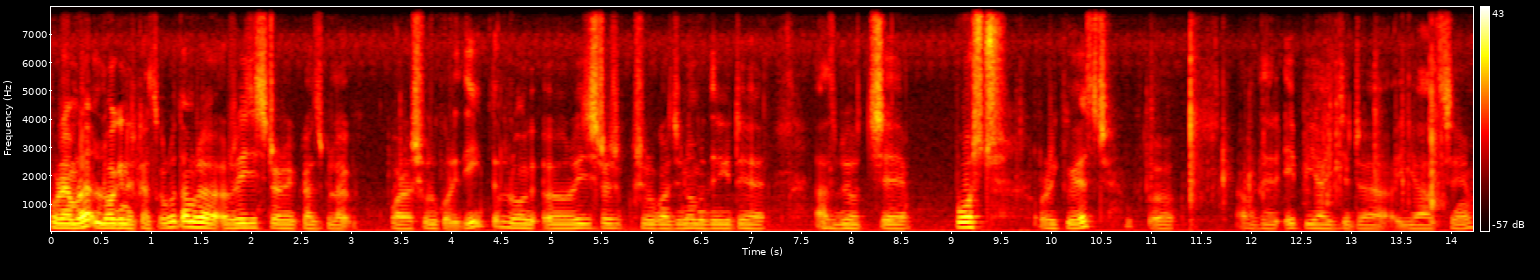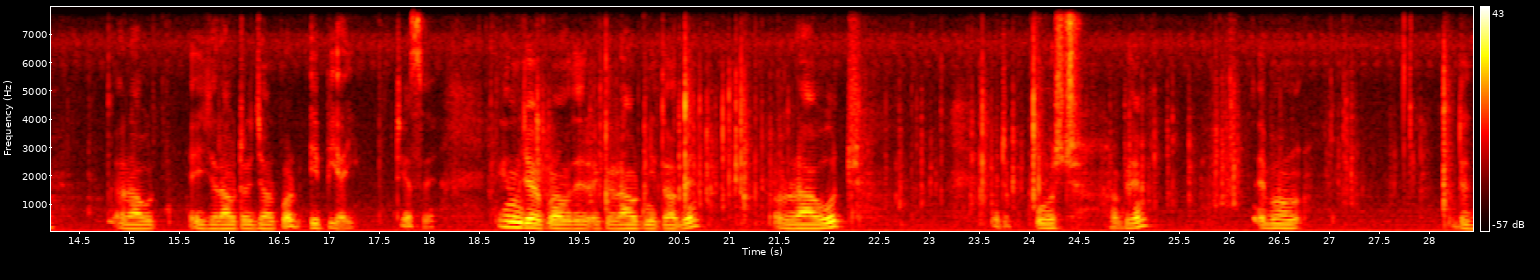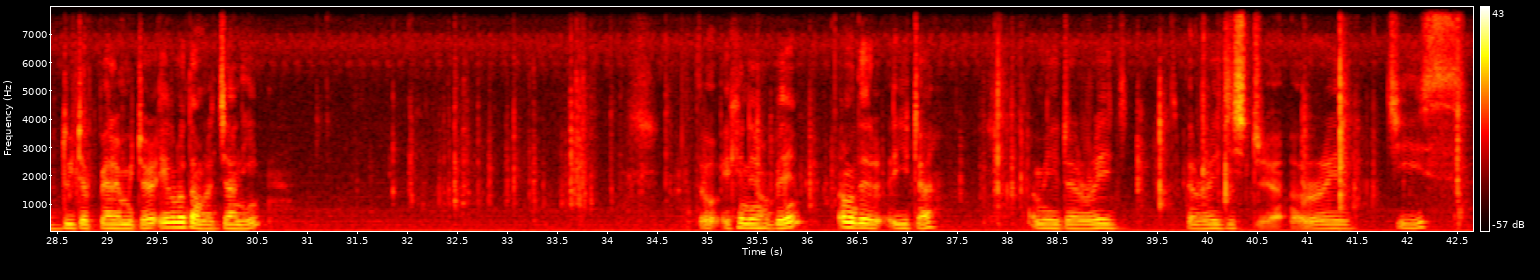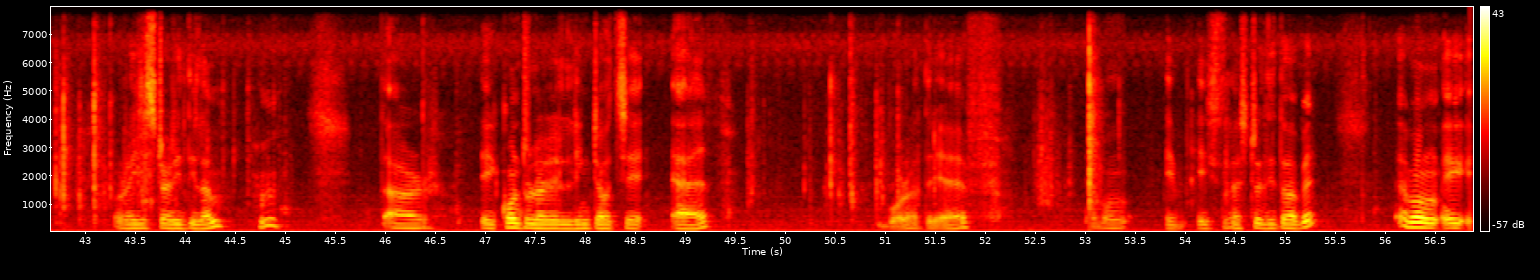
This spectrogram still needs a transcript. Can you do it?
তারপরে আমরা লগ ইনের কাজ করব। তো আমরা রেজিস্টারের কাজগুলো করা শুরু করে দিই। তো লগ রেজিস্টার শুরু করার জন্য আমাদের এটা আসবে হচ্ছে পোস্ট রিকোয়েস্ট তো আমাদের এপিআই যেটা ইয়ে আছে রাউট এই যে রাউটার যাওয়ার পর এপিআই ঠিক আছে? এখানে যাওয়ার পর আমাদের একটা রাউট নিতে হবে। রাউট এটা পোস্ট হবে। এবং দুইটা প্যারামিটার, এগুলো তো আমরা জানি। তো এখানে হবে আমাদের ইটা। আমি এটা রেজ রেজিস্টার রেজিস, রেজিস্টারই দিলাম, হুম। তার এই কন্ট্রোলারের লিঙ্কটা হচ্ছে এফ বড় হাতের এফ এবং এই স্ল্যাশটা দিতে হবে। এবং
